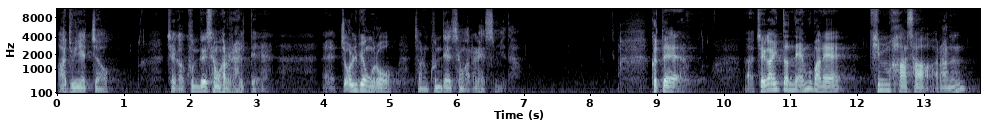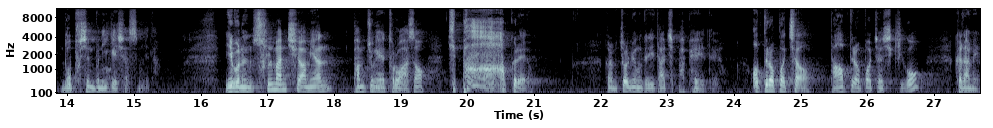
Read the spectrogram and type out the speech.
아주 옛적 제가 군대 생활을 할 때 쫄병으로 저는 군대 생활을 했습니다. 그때 제가 있던 내무반에 김하사라는 높으신 분이 계셨습니다. 이분은 술만 취하면 밤중에 들어와서 집합 그래요. 그럼 쫄병들이 다 집합해야 돼요. 엎드려 뻗쳐 다 엎드려 뻗쳐 시키고 그 다음에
